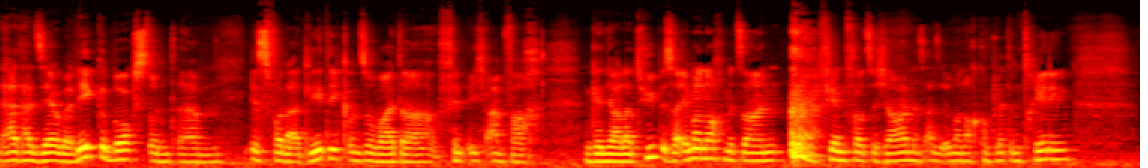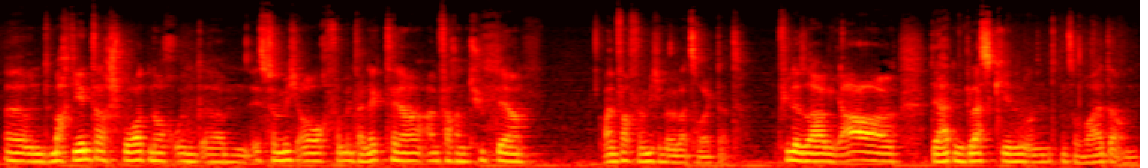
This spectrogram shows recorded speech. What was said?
er hat halt sehr überlegt geboxt und ähm, ist von der Athletik und so weiter, finde ich einfach ein genialer Typ. Ist er immer noch mit seinen 44 Jahren, ist also immer noch komplett im Training äh, und macht jeden Tag Sport noch und ähm, ist für mich auch vom Intellekt her einfach ein Typ, der einfach für mich immer überzeugt hat. Viele sagen, ja, der hat ein Glaskinn und, und so weiter und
